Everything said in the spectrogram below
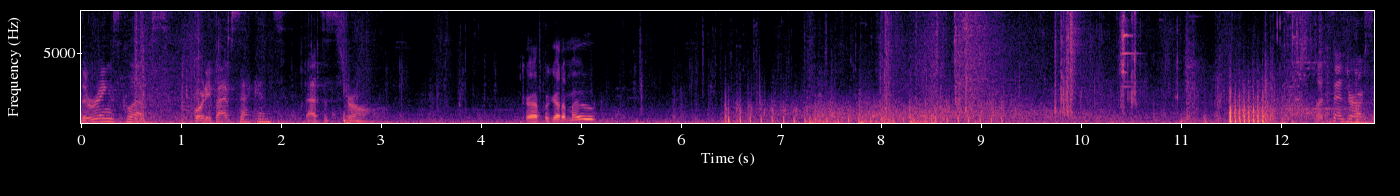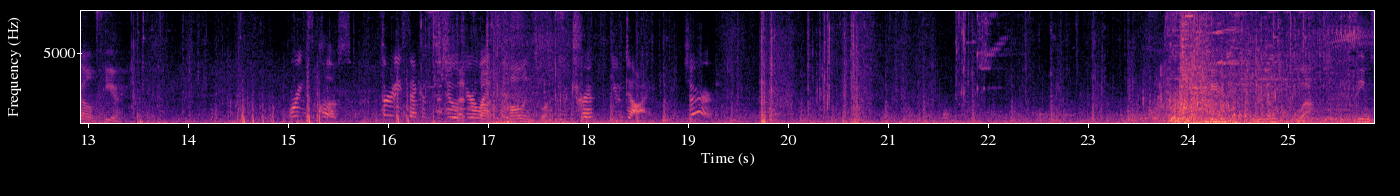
The ring's close. 45 seconds? That's a strong. Crap, we gotta move. Let's center ourselves here. Ring's close. 30 seconds to do That if you're spot's listening. calling to us. You trip, you die. Sure. Wow, seems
